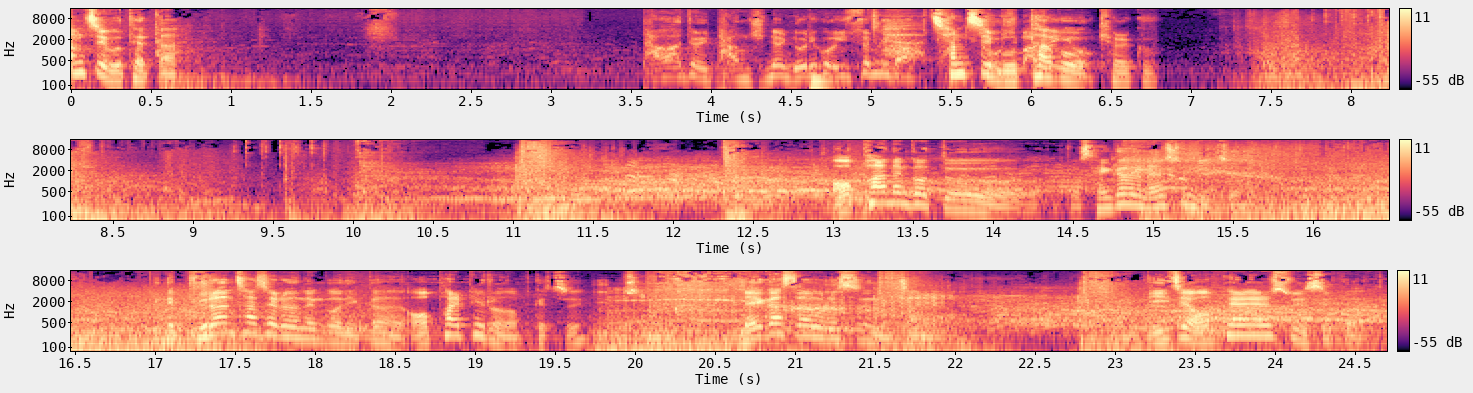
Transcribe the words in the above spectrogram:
참지 못했다. 다들 당신을 노리고 있습니다. 참지. 못하고 결국 업하는 것도 뭐 생각은 할 수는 있죠. 근데 불안 찾으려는 거니까 업할 필요는 없겠지. 메가사우루스는 있잖아. 이제 업할 수 있을 것 같아.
